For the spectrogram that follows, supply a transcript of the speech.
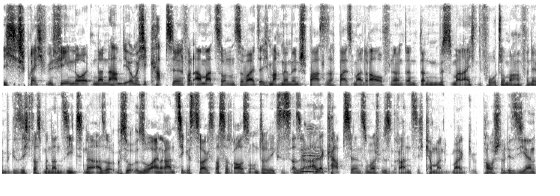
ich spreche mit vielen Leuten, dann haben die irgendwelche Kapseln von Amazon und so weiter. Ich mache mir einen Spaß und sag, beiß mal drauf, ne? Dann, dann müsste man eigentlich ein Foto machen von dem Gesicht, was man dann sieht. Ne? Also so, so ein ranziges Zeugs, was da draußen unterwegs ist. Also mhm. alle Kapseln zum Beispiel sind ranzig, kann man mal pauschalisieren,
